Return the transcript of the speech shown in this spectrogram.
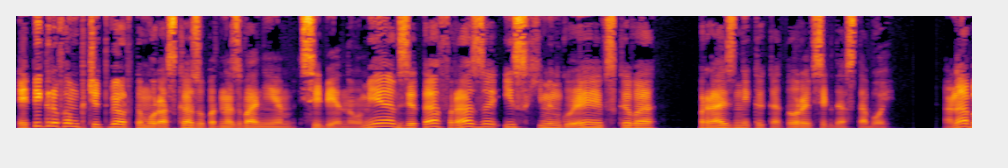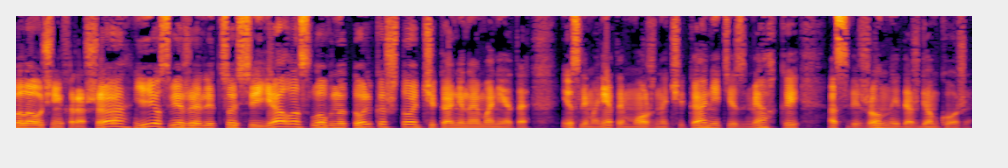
Эпиграфом к четвертому рассказу под названием «Себе на уме» взята фраза из хемингуэевского «Праздника, который всегда с тобой». Она была очень хороша, ее свежее лицо сияло, словно только что отчеканенная монета, если монеты можно чеканить из мягкой, освеженной дождем кожи.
